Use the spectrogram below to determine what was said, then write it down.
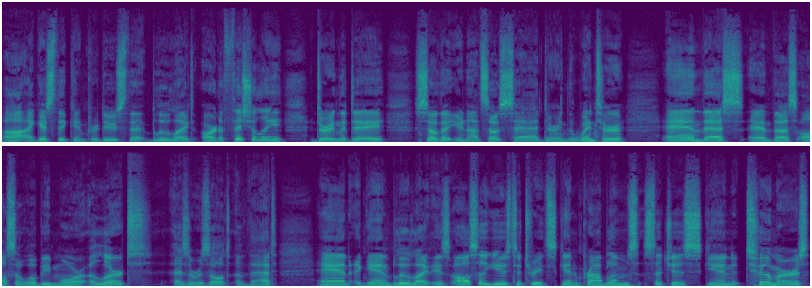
I guess they can produce that blue light artificially during the day so that you're not so sad during the winter, and thus and thus also will be more alert as a result of that. And again, blue light is also used to treat skin problems such as skin tumors.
